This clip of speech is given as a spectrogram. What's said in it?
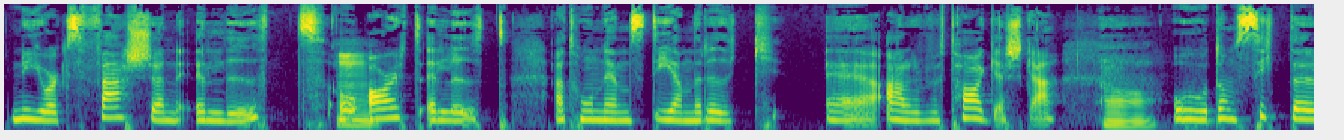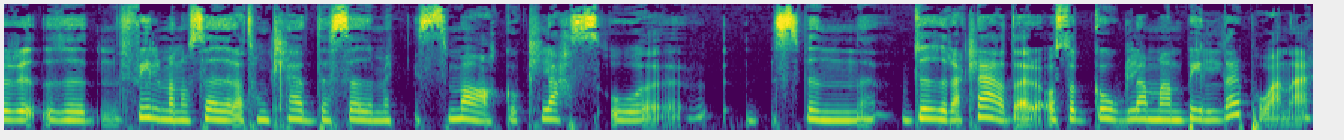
New Yorks fashion elite och Mm. art elite att hon är en stenrik eh, arvtagerska. Ja. Och de sitter i filmen och säger att hon klädde sig med smak och klass och svindyra kläder. Och så googlar man bilder på henne.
